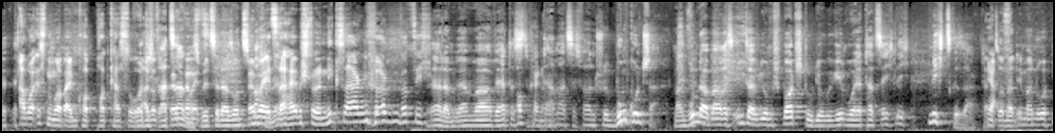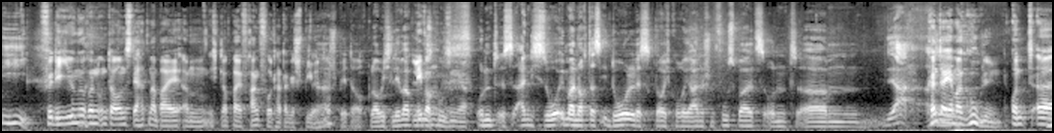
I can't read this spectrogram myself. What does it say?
aber ist nun mal beim Podcast so. Wollte also, ich gerade sagen, was jetzt, willst du da sonst wenn machen? Wenn wir jetzt ne? eine halbe Stunde nichts sagen würden, wird sich... Ja, dann wären wir, wer hat das damals, das war ein schön, Bumkuntscher, mal ein wunderbares Interview im Sportstudio gegeben, wo er tatsächlich nichts gesagt hat, ja. sondern immer nur Hihi. Für die Jüngeren unter uns, der hat mal bei, ähm, ich glaube bei Frankfurt hat er gespielt. Ja, ne? später auch, glaube ich, Leverkusen. Leverkusen, ja. Und ist eigentlich so immer noch das Idol des, glaube ich, koreanischen Fußballs und ähm, ja. Also Könnt ihr ja mal googeln. Und äh,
